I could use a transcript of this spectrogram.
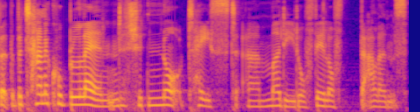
but the botanical blend should not taste um, muddied or feel off balance.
